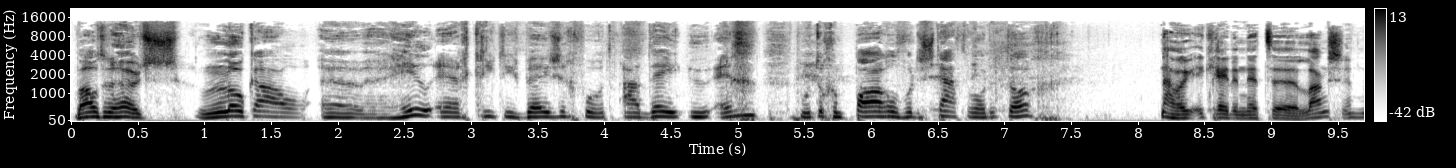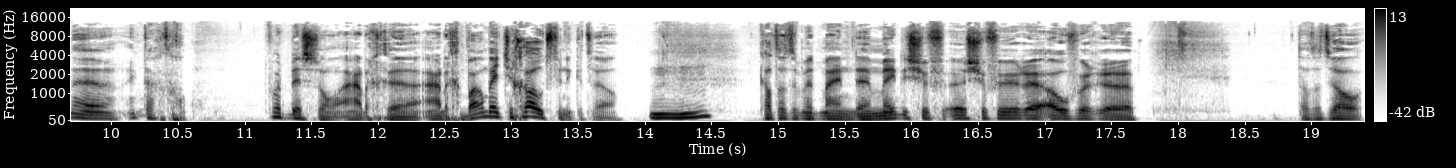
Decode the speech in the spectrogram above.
Wouter Heus, lokaal eh, heel erg kritisch bezig voor het ADUN. Moet toch een parel voor de stad worden, toch? Nou, ik, reed er net eh, langs en eh, ik dacht, goh, wordt best wel een aardig, aardig gebouw. Een beetje groot vind ik het wel. Mhm. Ik had het er met mijn uh, medechauffeur uh, over... Dat het wel...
